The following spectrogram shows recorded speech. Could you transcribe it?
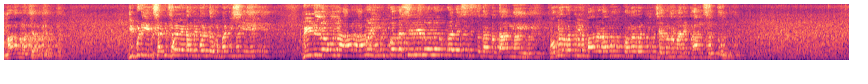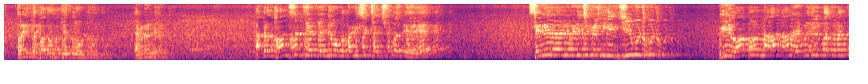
మానవ జన్మ ఎత్తారు. ఇప్పుడు ఈ చనిపోయాడు అనుకోండి ఒక మనిషి వీడిలో ఉన్న ఆత్మ ఇంకొక శరీరంలో ప్రవేశిస్తుందంట. దాన్ని పునరపి మరణము పునరపి జననం అనే కాన్సెప్ట్ ఉంది. రైతు భగవద్గీతలో ఉంటుంది. ఎక్కడండి? ఒక మనిషి చచ్చిపోతే శరీరాన్ని విడిచిపెట్టి ఈ జీవుడు ఈ లోపల ఉన్న ఆత్మ ఎక్కడికి వెళ్ళిపోతాడంట?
